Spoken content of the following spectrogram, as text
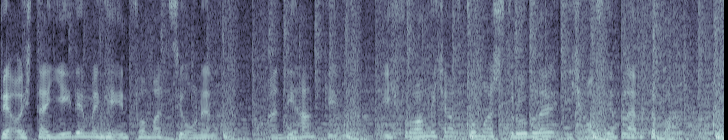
der euch da jede Menge Informationen an die Hand geben kann. Ich freue mich auf Thomas Ströble. Ich hoffe, ihr bleibt dabei.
